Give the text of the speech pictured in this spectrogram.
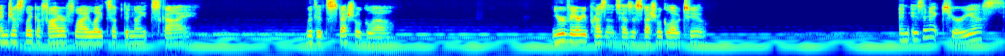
And just like a firefly lights up the night sky with its special glow, your very presence has a special glow too. And isn't it curious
